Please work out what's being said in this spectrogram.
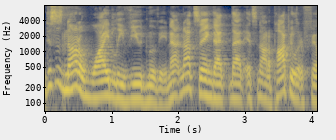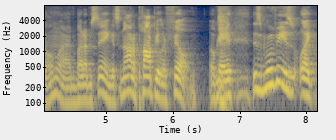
this is not a widely viewed movie. Not not saying that that it's not a popular film, uh, but I'm saying it's not a popular film. Okay, this movie is like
